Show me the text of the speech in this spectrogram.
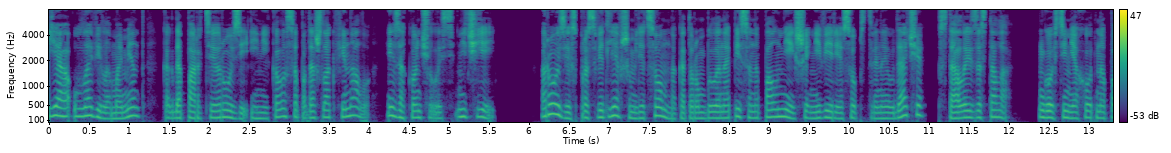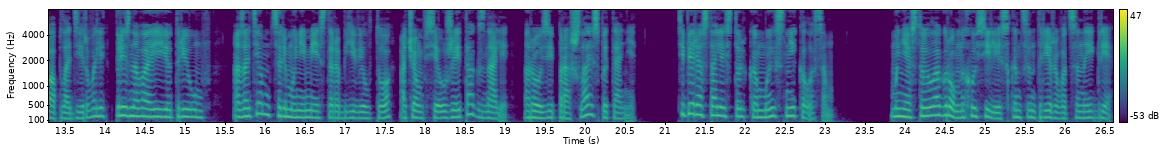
я уловила момент, когда партия Рози и Николаса подошла к финалу и закончилась ничьей. Рози с просветлевшим лицом, на котором было написано полнейшее неверие собственной удачи, встала из-за стола. Гости неохотно поаплодировали, признавая ее триумф, а затем церемониймейстер объявил то, о чем все уже и так знали. Рози прошла испытание. Теперь остались только мы с Николасом. Мне стоило огромных усилий сконцентрироваться на игре.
